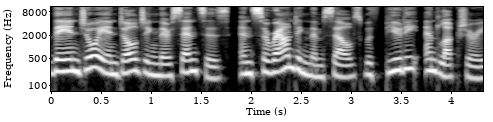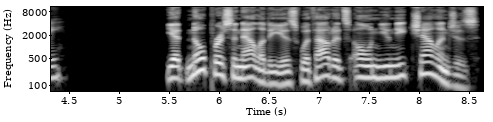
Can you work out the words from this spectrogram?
They enjoy indulging their senses and surrounding themselves with beauty and luxury. Yet no personality is without its own unique challenges.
